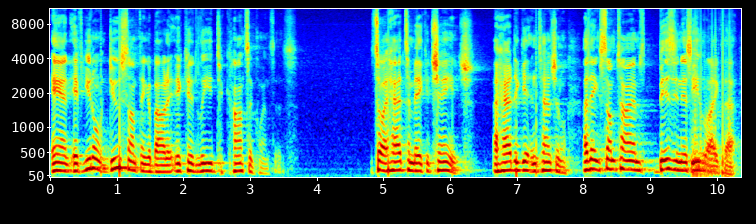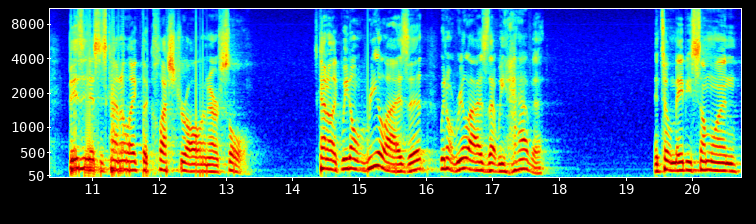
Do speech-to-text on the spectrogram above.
And if you don't do something about it, it could lead to consequences. So I had to make a change. I had to get intentional. I think sometimes busyness be like that. Busyness is kind of like the cholesterol in our soul. It's kind of like we don't realize it. We don't realize that we have it until maybe someone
